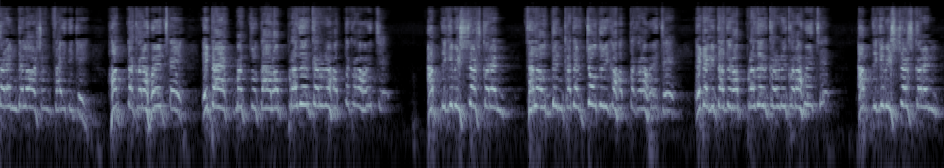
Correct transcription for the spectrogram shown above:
করেন দেলা হোসেন সাইদিকে? হত্যা করা হয়েছে। এটা একমাত্র তার অপরাধের কারণে হত্যা করা হয়েছে। আপনি কি বিশ্বাস করেন সালাউদ্দিন কাদের চৌধুরীকে হত্যা করা হয়েছে? এটা কি তাদের অপরাধের কারণে করা হয়েছে? আপনি কি বিশ্বাস করেন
